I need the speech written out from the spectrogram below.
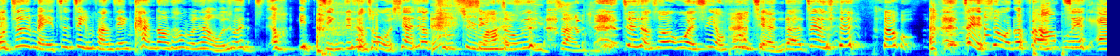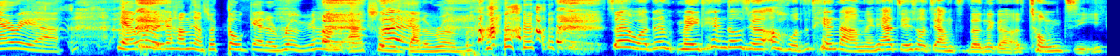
我就是每一次进房间看到他们这样，我就会哦一。就想说我现在是要出去吗？还是 就想说我是有付钱的，这个是这也是我的房间 area，你还不能跟他们讲说 go get a room，因为他们 actually got a room。所以我的每天都觉得哦，我的天哪，每天要接受这样子的那个冲击。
